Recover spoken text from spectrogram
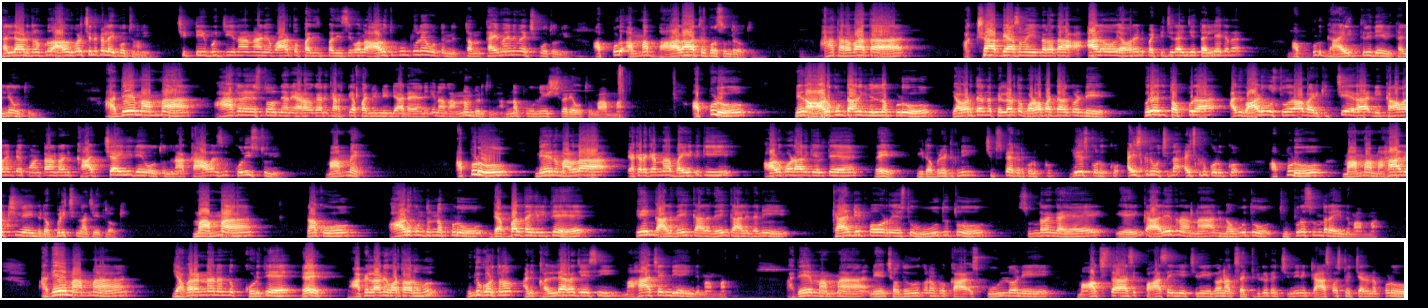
తల్లి. ఆడుతున్నప్పుడు ఆవిడ కూడా చిన్నపిల్ల అయిపోతుంది. చిట్టి బుజ్జి నాన్న అని వాడితో పది పది శివలు ఆడుకుంటూనే ఉంటుంది. తమ టైమాన్ని మర్చిపోతుంది. అప్పుడు అమ్మ బాలా త్రిపుర సుందరి అవుతుంది ఆ తర్వాత అక్షాభ్యాసం అయిన తర్వాత వాళ్ళు ఎవరైనా పట్టించడానికి అని తల్లే కదా. అప్పుడు గాయత్రీదేవి తల్లి అవుతుంది. అదే మా అమ్మ ఆకలి వేస్తోంది అని ఎడవగానే కరెక్ట్గా పన్నెండింటి ఆ టయానికి నాకు అన్నం పెడుతుంది. అన్న పూర్ణేశ్వరి అవుతుంది మా అమ్మ. అప్పుడు నేను ఆడుకుంటానికి వెళ్ళినప్పుడు ఎవరిదైనా పిల్లలతో గొడవ పడ్డానుకోండి ఒరే అది తప్పురా అది వాడి వస్తువురా వాడికి ఇచ్చేరా నీకు కావాలంటే కొంటానరా అని కాచాయిని దేవి అవుతుంది. నాకు కావాల్సింది కొనిస్తుంది మా అమ్మే. అప్పుడు నేను మళ్ళా ఎక్కడికన్నా బయటికి ఆడుకోవడానికి వెళ్తే రే ఈ డబ్బులు ఎట్టుకుని? చిప్స్ ప్యాకెట్ కొనుక్కో లేస్ కొనుక్కో ఐస్ క్రీమ్ వచ్చిందా? ఐస్ క్రీమ్ కొనుక్కో. అప్పుడు మా అమ్మ మహాలక్ష్మి అయింది డబ్బులు ఇచ్చింది నా చేతిలోకి. మా అమ్మ నాకు ఆడుకుంటున్నప్పుడు దెబ్బలు తగిలితే ఏం కాలేదు ఏం కాలేదు ఏం కాలేదని క్యాండిడ్ పౌడర్ వేస్తూ ఊదుతూ సుందరంగా ఏ ఏం కాలేదు నాన్న నవ్వుతూ త్రిపుర సుందర అయింది మా అమ్మ. అదే మా అమ్మ ఎవరన్నా నన్ను కొడితే ఏ నా పిల్లానే కొడతావు నువ్వు? ఎందుకు కొడుతున్నావు? అని కళ్ళెర్ర చేసి మహాచండి అయింది మా అమ్మ. అదే మా అమ్మ నేను చదువుకున్నప్పుడు కా స్కూల్లోని మార్క్స్ రాసి పాస్ అయ్యి నాకు సర్టిఫికేట్ వచ్చింది. నేను క్లాస్ ఫస్ట్ వచ్చానన్నప్పుడు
